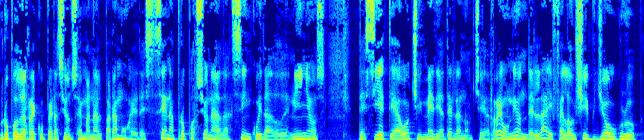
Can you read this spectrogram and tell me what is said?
grupo de recuperación semanal para mujeres, cena proporcionada sin cuidado de niños. De 7 a 8 y media de la noche, reunión del Life Fellowship Joe Group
